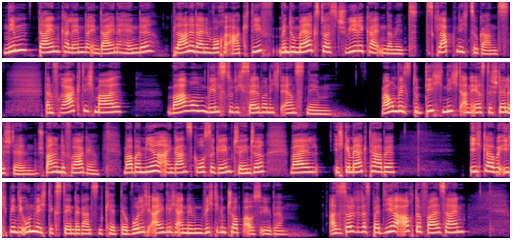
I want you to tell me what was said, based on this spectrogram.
Nimm deinen Kalender in deine Hände, plane deine Woche aktiv. Wenn du merkst, du hast Schwierigkeiten damit, das klappt nicht so ganz, dann frag dich mal, warum willst du dich selber nicht ernst nehmen? Warum willst du dich nicht an erste Stelle stellen? Spannende Frage. War bei mir ein ganz großer Gamechanger, weil ich gemerkt habe, ich glaube, ich bin die Unwichtigste in der ganzen Kette, obwohl ich eigentlich einen wichtigen Job ausübe. Also sollte das bei dir auch der Fall sein,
